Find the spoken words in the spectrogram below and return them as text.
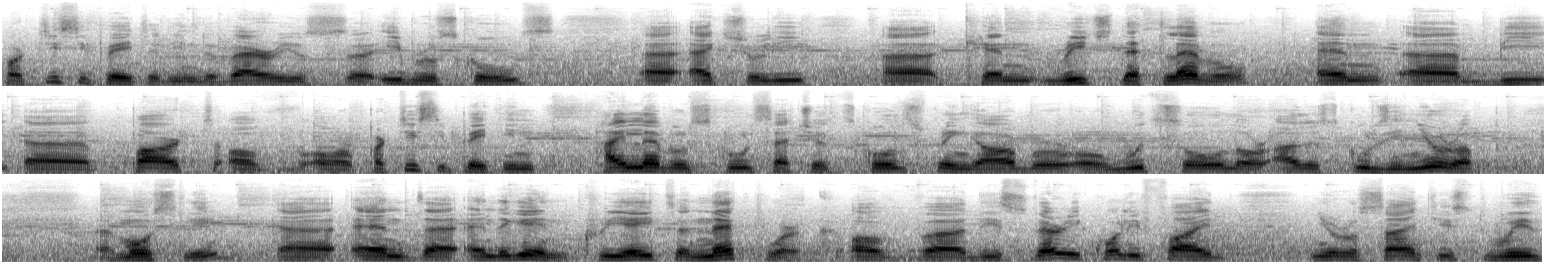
participated in the various uh, IBRO schools actually can reach that level and uh, be uh, part of or participate in high-level schools such as Cold Spring Harbor or Woods Hole or other schools in Europe uh, mostly uh, and, uh, and again create a network of uh, these very qualified neuroscientists with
